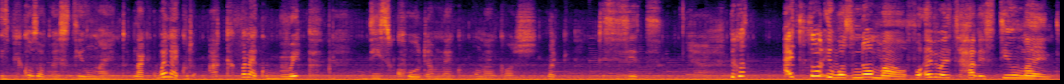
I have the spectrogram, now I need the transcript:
is because of my still mind. Like when I could act, when I could break this code, I'm like, gosh, like this is it. Yeah. Because I thought it was normal for everybody to have a still mind.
